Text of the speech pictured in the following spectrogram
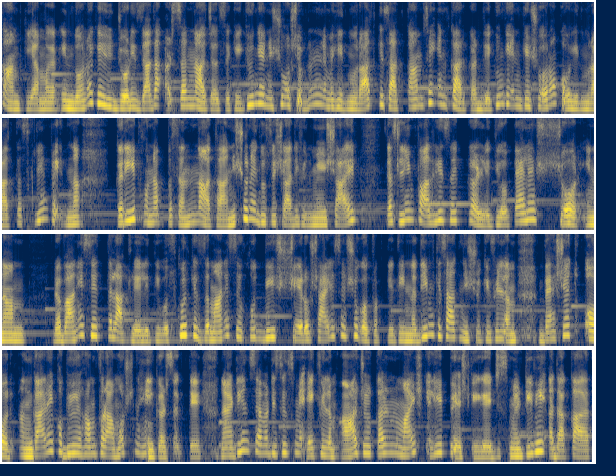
काम किया, मगर इन दोनों की जोड़ी ज़्यादा अरसा ना चल सकी, क्योंकि निशु और शबनम ने वहीद मुराद के साथ काम से इनकार कर दिया, क्योंकि इनके शोरों को वहीद मुराद का स्क्रीन पर इतना करीब होना पसंद ना था। निशु ने दूसरी शादी फ़िल्म शायर तस्लीम फाजली से कर ली थी, और पहले शोर इनाम रबानी से तलाक ले ली थी। वो स्कूल के जमाने से खुद भी शेर व शायरी से शुगर रखती थी। नदीम के साथ निशु की फ़िल्म बहशत और अंगारे को भी हम फरामोश नहीं कर सकते। 1976 में एक फ़िल्म आज और कल नुमाइश के लिए पेश की गई, जिसमें टीवी अदाकार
